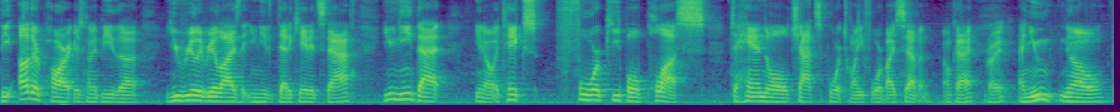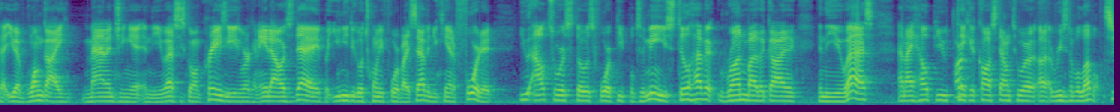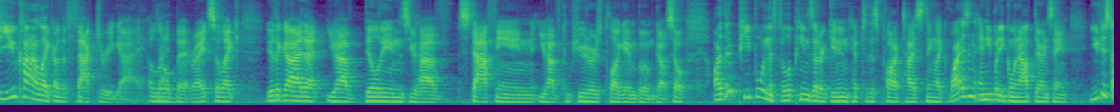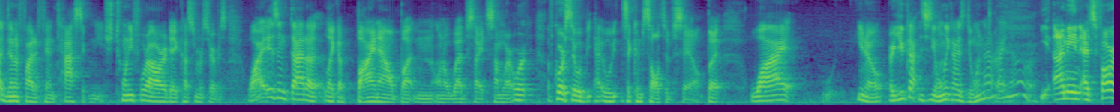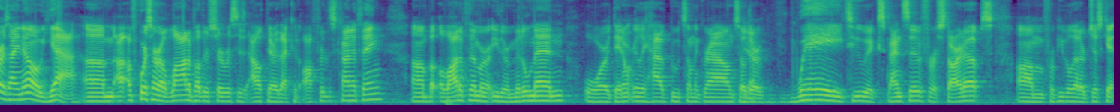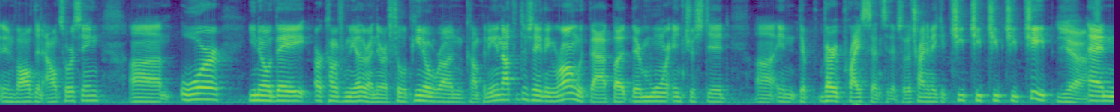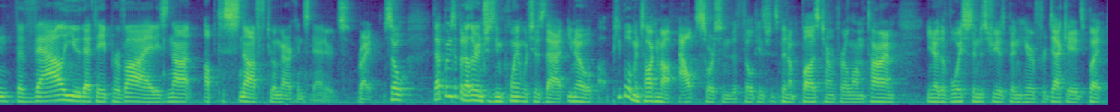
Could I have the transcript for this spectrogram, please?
The other part is going to be the you really realize that you need a dedicated staff. You need that, you know, it takes four people plus to handle chat support 24 by 7, okay? Right. And you know that you have one guy managing it in the US, he's going crazy, he's working 8 hours a day, but you need to go 24 by 7, you can't afford it. You outsource those four people to me. You still have it run by the guy in the US, and I help you take Are- a cost down to a, a reasonable level. So you kind of like are the factory guy a little bit, right? So like you're the guy that you have buildings, you have staffing, you have computers, plug in, boom, go. So are there people in the Philippines that are getting hip to this productized thing? Like why isn't anybody going out there and saying, you just identified a fantastic niche, 24 hour a day customer service. Why isn't that a like a buy now button on a website somewhere? Or of course it would be, it would be it's a consultative sale, but why you know, are you guys? Is the only guys doing that right now? Yeah, I mean, as far as I know, yeah. Um, uh, of course, there are a lot of other services out there that could offer this kind of thing, um, but a lot of them are either middlemen or they don't really have boots on the ground, so Yeah. they're way too expensive for startups, um, for people that are just getting involved in outsourcing, um, or you know they are coming from the other end. They're a Filipino-run company, and not that there's anything wrong with that, but they're more interested. Uh, in they're very price sensitive, so they're trying to make it cheap, cheap, cheap, cheap, cheap. Yeah. And the value that they provide is not up to snuff to American standards. Right. So that brings up another interesting point, which is that you know people have been talking about outsourcing to the Philippines. It's been a buzz term for a long time. You know, the voice industry has been here for decades, but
